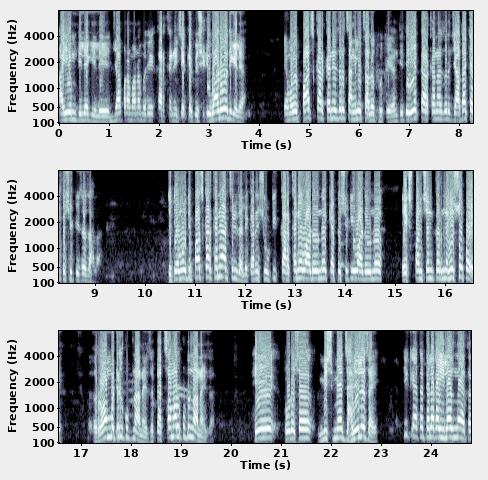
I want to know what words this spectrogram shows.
आय एम दिल्या गेले ज्या प्रमाणामध्ये कारखान्याच्या कॅपॅसिटी वाढवत गेल्या त्यामुळे पाच कारखाने जर चांगले चालत होते आणि तिथे एक कारखाना जर जादा कॅपॅसिटीचा झाला तर त्यामुळे ते पाच कारखाने अडचणी झाले कारण शेवटी कारखाने वाढवणं कॅपॅसिटी वाढवणं एक्सपान्शन करणं हे सोपं आहे. रॉ मटेरियल कुठून आणायचं? कच्चा माल कुठून आणायचा? हे थोडस मिसमॅच झालेलंच आहे. ठीक आहे आता त्याला काही इलाज नाही आता.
